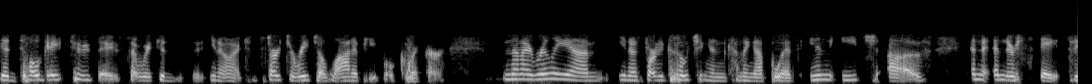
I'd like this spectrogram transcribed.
did Tollgate Tuesdays so we could, you know, I could start to reach a lot of people quicker and then I really, um, you know, started coaching and coming up with in each of, and, and their states, so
